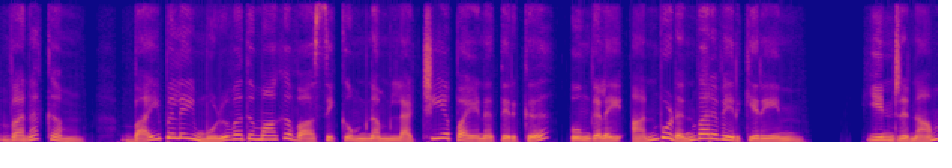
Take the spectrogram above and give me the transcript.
வணக்கம். பைபிளை முழுவதுமாக வாசிக்கும் நம் லட்சிய பயணத்திற்கு உங்களை அன்புடன் வரவேற்கிறேன். இன்று நாம்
